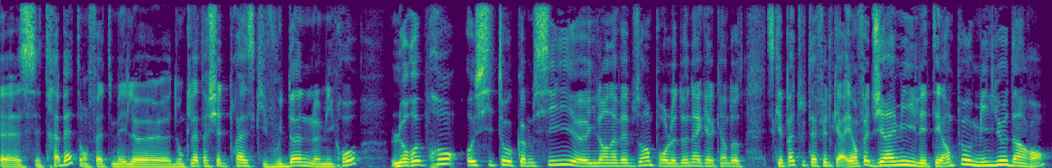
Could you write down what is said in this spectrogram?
Euh, C'est très bête, en fait. Mais le, donc l'attaché de presse qui vous donne le micro le reprend aussitôt, comme si euh, il en avait besoin pour le donner à quelqu'un d'autre. Ce qui n'est pas tout à fait le cas. Et en fait, Jérémy, il était un peu au milieu d'un rang.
